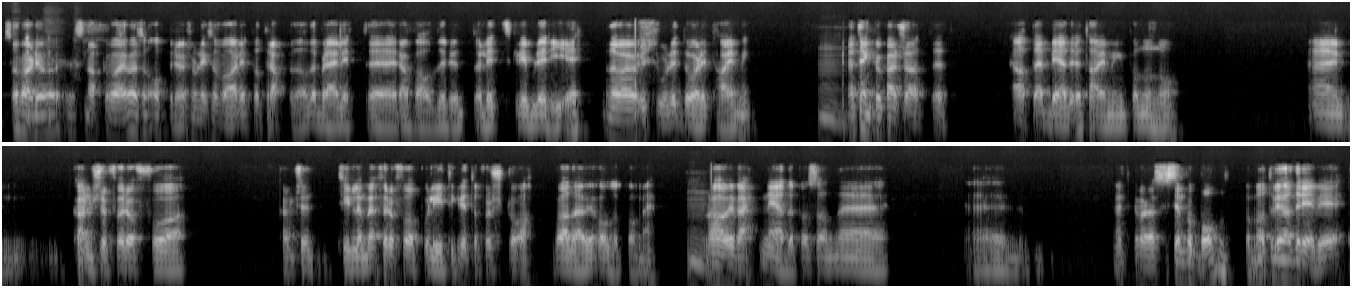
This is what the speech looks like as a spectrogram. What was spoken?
så var det jo snakk var jo et sånt opprør som liksom var litt på trappene, og det ble litt eh, rabalder rundt og litt skriblerier. Men det var jo utrolig dårlig timing. Mm. Jeg tenker kanskje at, at, det er bedre timing på noe nå. Eh, kanskje for å få Kanskje til og med for å få politikere til å forstå hva det er vi holder på med. Mm. Nå har vi vært nede på sånn eh, eh, jeg vet ikke hva det er, system på bånn. Vi har drevet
